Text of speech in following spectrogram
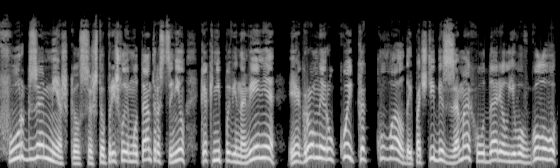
Фурк замешкался, что пришлый мутант расценил как неповиновение и огромной рукой, как кувалдой, почти без замаха ударил его в голову,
